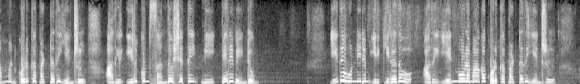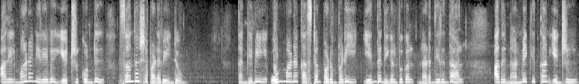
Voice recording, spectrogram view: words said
அம்மன் கொடுக்கப்பட்டது என்று அதில் இருக்கும் சந்தோஷத்தை நீ பெற வேண்டும். எது உன்னிடம் இருக்கிறதோ அது என் மூலமாக கொடுக்கப்பட்டது என்று அதில் மன நிறைவு ஏற்றுக்கொண்டு சந்தோஷப்பட வேண்டும். தங்கமே உன் மன கஷ்டப்படும்படி எந்த நிகழ்வுகள் நடந்திருந்தால் அது நன்மைக்குத்தான் என்று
